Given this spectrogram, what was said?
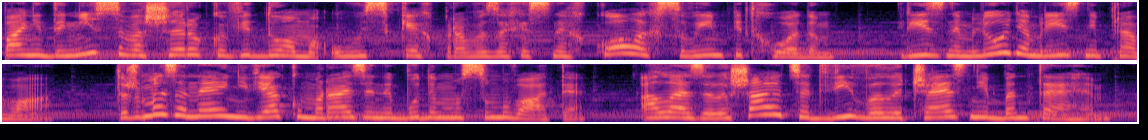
Пані Денісова широко відома у вузьких правозахисних колах своїм підходом, різним людям різні права. Тож ми за нею ні в якому разі не будемо сумувати. Але залишаються дві величезні бентеги.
